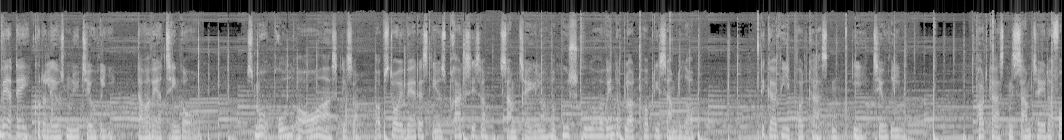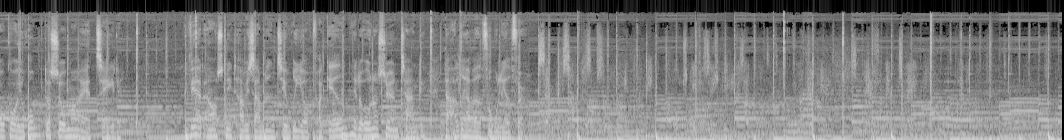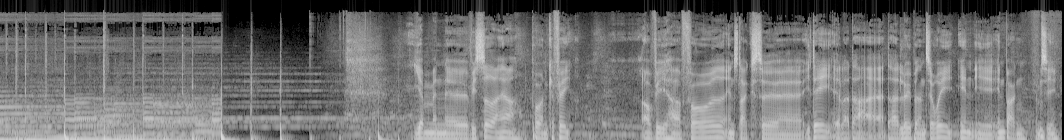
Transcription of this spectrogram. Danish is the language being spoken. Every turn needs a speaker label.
Speaker 1: Hver dag kunne der laves en ny teori, der var værd at tænke over. Små brud og overraskelser opstår i hverdagslivets praksiser, samtaler og busskuer og venter blot på at blive samlet op. Det gør vi i podcasten i Teorien. Podcastens samtaler foregår i rum, der summer af at tale. I hvert afsnit har vi samlet en teori op fra gaden eller undersøger en tanke, der aldrig har været formuleret før.
Speaker 2: eksempel
Speaker 3: Jamen, øh, vi sidder her på en café, og vi har fået en slags øh, idé, eller der er, der er løbet en teori ind i indbakken, kan man sige.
